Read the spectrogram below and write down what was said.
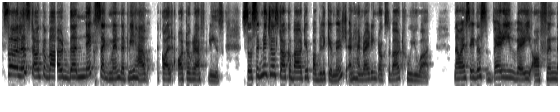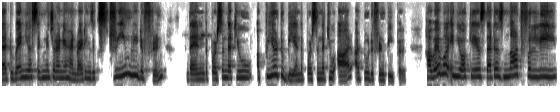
So let's talk about the next segment that we have called autograph please. So signatures talk about your public image and handwriting talks about who you are. Now i say this very very often that when your signature and your handwriting is extremely different then the person that you appear to be and the person that you are are two different people However, in your case, that is not fully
